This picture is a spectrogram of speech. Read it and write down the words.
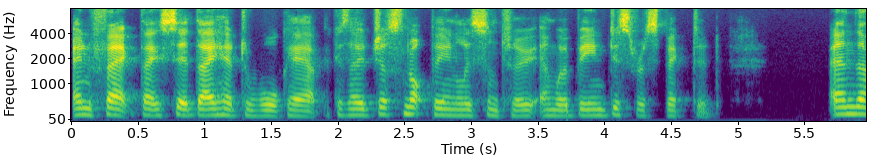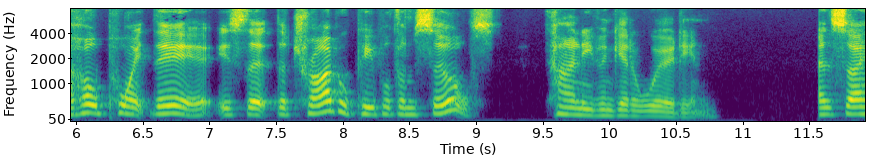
In fact, they said they had to walk out because they had just not been listened to and were being disrespected. And the whole point there is that the tribal people themselves can't even get a word in. And so,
